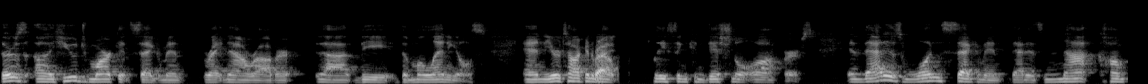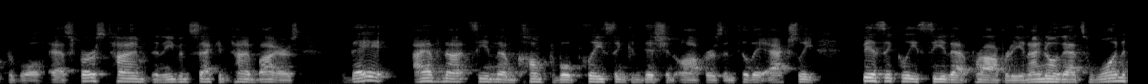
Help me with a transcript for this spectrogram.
there's a huge market segment right now, Robert, uh, the, the millennials. And you're talking about right. placing conditional offers. And that is one segment that is not comfortable as first time and even second time buyers. They I have not seen them comfortable placing condition offers until they actually physically see that property. And I know that's one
